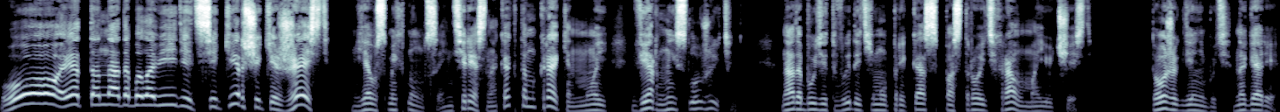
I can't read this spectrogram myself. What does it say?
«О, это надо было видеть! Секирщики, жесть!» Я усмехнулся. Интересно, как там Кракен, мой верный служитель? Надо будет выдать ему приказ построить храм в мою честь. Тоже где-нибудь на горе.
